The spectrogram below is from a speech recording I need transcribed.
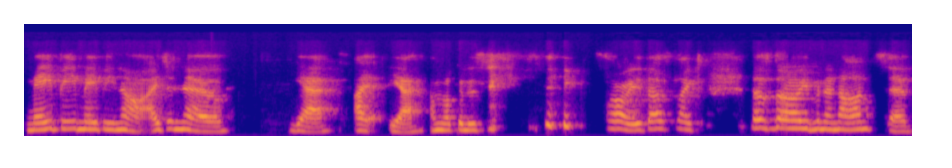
maybe, maybe not. I don't know. Yeah, I, yeah, I'm not gonna say. Sorry, that's like that's not even an answer.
